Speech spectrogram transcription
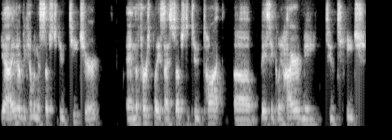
yeah. I ended up becoming a substitute teacher, and the first place I substitute taught uh, basically hired me to teach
